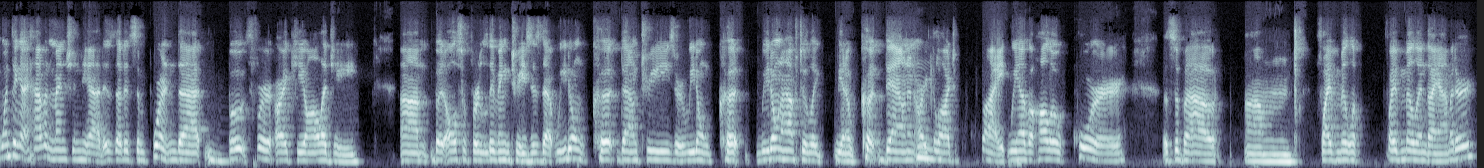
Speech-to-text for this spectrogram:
one thing I haven't mentioned yet is that it's important that both for archaeology, um, but also for living trees, is that we don't cut down trees or we don't cut, we don't have to like, you know, cut down an Mm. archaeological site. We have a hollow core that's about um, five mil, five mil in diameter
